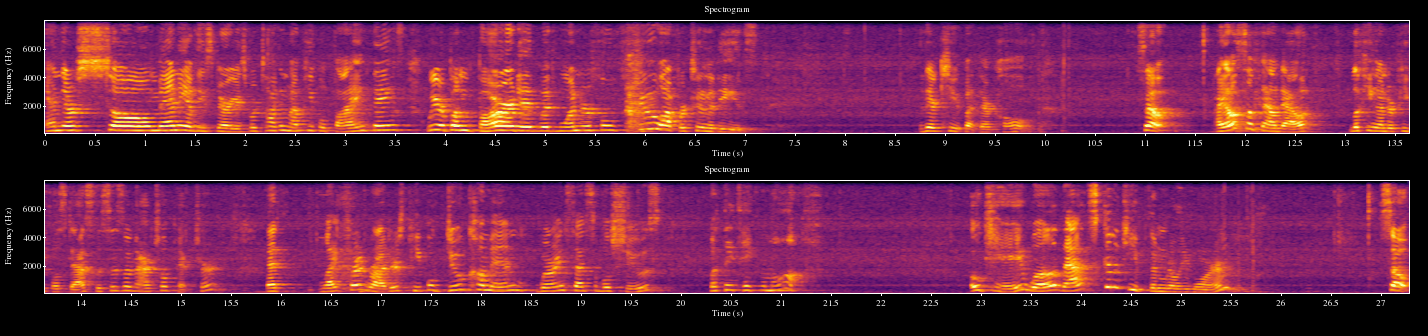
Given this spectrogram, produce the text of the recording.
and there's so many of these barriers. We're talking about people buying things. We are bombarded with wonderful shoe opportunities. They're cute, but they're cold. So I also found out, looking under people's desks, this is an actual picture, that like Fred Rogers, people do come in wearing sensible shoes, but they take them off. Okay, well, that's going to keep them really warm. So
